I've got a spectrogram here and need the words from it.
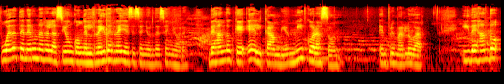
puede tener una relación con el Rey de Reyes y Señor de Señores, dejando que Él cambie mi corazón en primer lugar y dejando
